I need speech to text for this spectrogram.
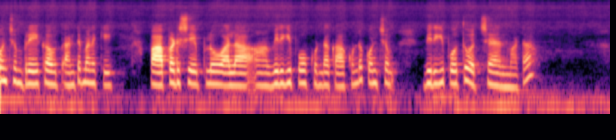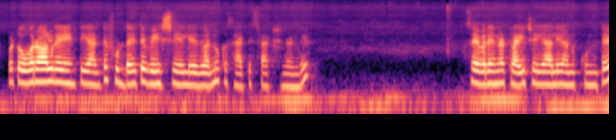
కొంచెం బ్రేక్ అవుతు అంటే మనకి పాపడి షేప్లో అలా విరిగిపోకుండా కాకుండా కొంచెం విరిగిపోతూ వచ్చాయన్నమాట. బట్ ఓవరాల్గా ఏంటి అంటే ఫుడ్ అయితే వేస్ట్ చేయలేదు అని ఒక సాటిస్ఫాక్షన్ అండి. సో ఎవరైనా ట్రై చేయాలి అనుకుంటే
